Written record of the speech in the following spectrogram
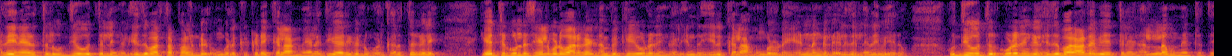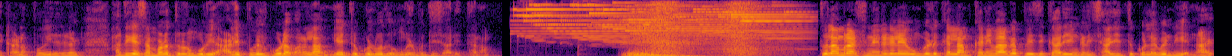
அதே நேரத்தில் உத்தியோகத்தில் நீங்கள் எதிர்பார்த்த பலன்கள் உங்களுக்கு கிடைக்கலாம். மேலதிகாரிகள் உங்கள் கருத்துக்களை ஏற்றுக்கொண்டு செயல்படுவார்கள். நம்பிக்கையோடு நீங்கள் இன்று இருக்கலாம். உங்களுடைய எண்ணங்கள் எளிதில் நிறைவேறும். உத்தியோகத்தில் கூட நீங்கள் எதிர்பாராத விதத்திலே நல்ல முன்னேற்றத்தை காணப்போகிறீர்கள். அதிக சம்பளத்துடன் கூடிய அழைப்புகள் கூட வரலாம். ஏற்றுக்கொள்வது உங்கள் புத்திசாலித்தனம். துலாம் ராசினியர்களே உங்களுக்கெல்லாம் கனிவாக பேசி காரியங்களை சாதித்துக் கொள்ள வேண்டிய நாள்.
